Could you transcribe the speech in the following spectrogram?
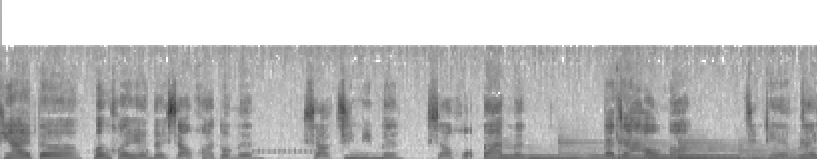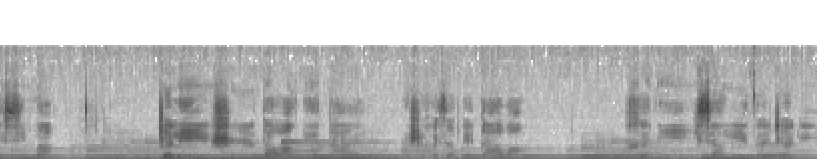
亲爱的梦花园的小花朵们、小精灵们、小伙伴们，大家好吗？今天开心吗？这里是大王电台，我是荷香点大王，和你相遇在这里，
